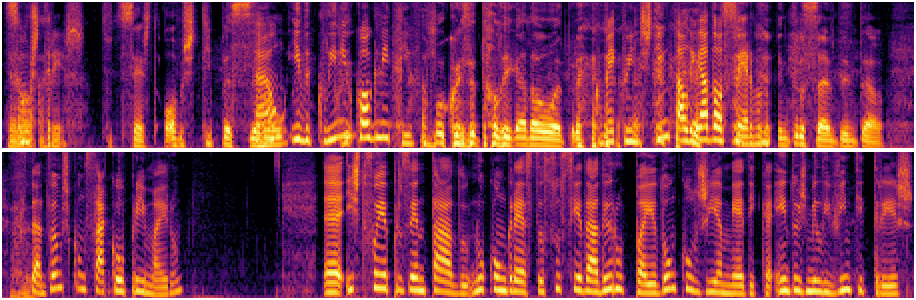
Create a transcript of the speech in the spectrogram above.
São os três. Tu disseste obstipação. e declínio que... cognitivo. Uma coisa está ligada à outra. Como é que o intestino está ligado ao cérebro? Interessante, então. Portanto, vamos começar com o primeiro. Uh, isto foi apresentado no Congresso da Sociedade Europeia de Oncologia Médica em 2023,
